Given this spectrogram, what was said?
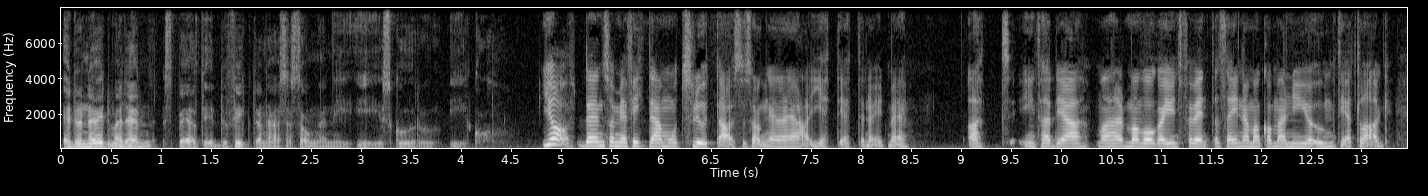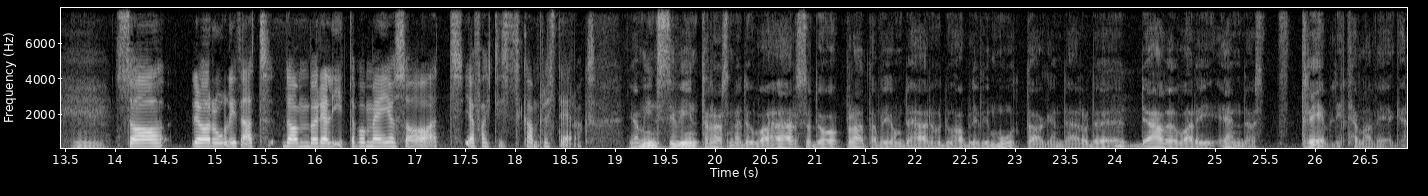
Är du nöjd med den speltid du fick den här säsongen i, i Skuru IK? Ja, den som jag fick där mot slutet av säsongen är jag jättenöjd med att inte hade jag, man, man vågar ju inte förvänta sig när man kommer ny och ung till ett lag. Mm. Så det var roligt att de började lita på mig och sa att jag faktiskt kan prestera också. Jag minns i vintras när du var här så då pratade vi om det här hur du har blivit mottagen där och det, mm. det har väl varit endast trevligt hela vägen.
